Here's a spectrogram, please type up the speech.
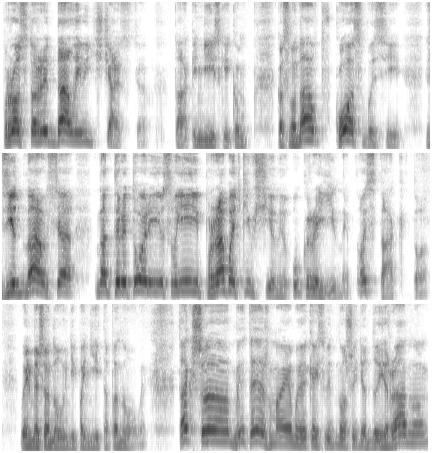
просто ридали від щастя. Так, індійський космонавт в космосі з'єднався над територією своєї прабатьківщини України. Ось так то, вельми шановні пані та панове. Так що ми теж маємо якесь відношення до Ірану.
